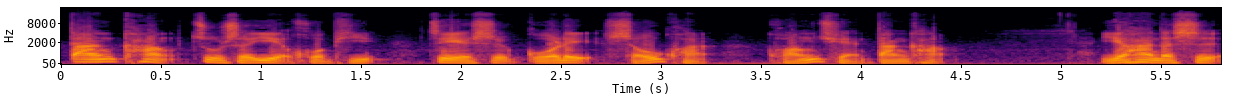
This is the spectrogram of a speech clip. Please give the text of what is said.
单抗注射液获批，这也是国内首款狂犬单抗。遗憾的是，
